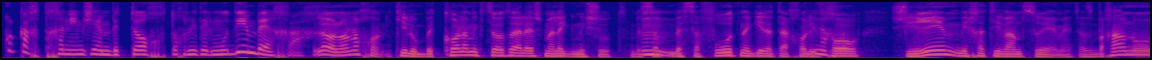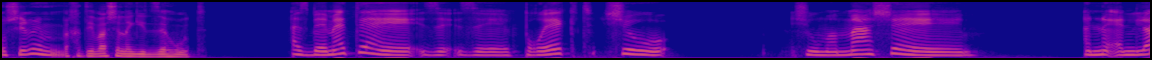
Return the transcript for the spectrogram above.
כל כך תכנים שהם בתוך תוכנית הלימודים בהכרח. לא, לא נכון. כאילו, בכל המקצועות האלה יש מלא גמישות. בספ... Mm. בספרות, נגיד, אתה יכול לבחור נכון. שירים מחטיבה מסוימת. אז בחרנו שירים בחטיבה של נגיד זהות. אז באמת, אה, זה, זה פרויקט שהוא, שהוא ממש... אני, אני לא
